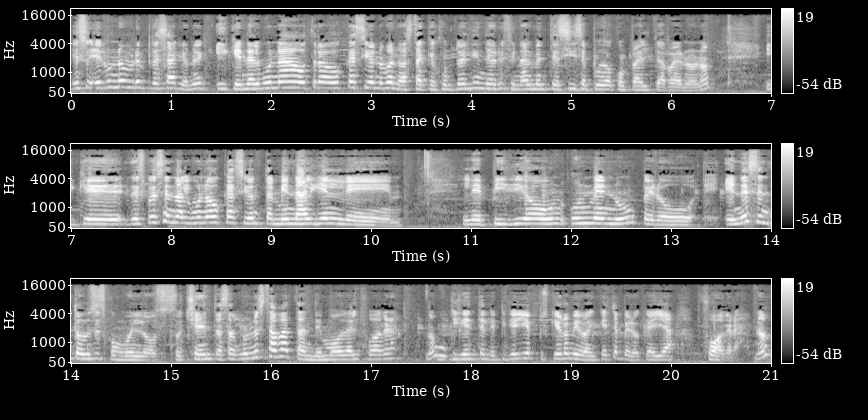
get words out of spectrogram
eso era un hombre empresario, ¿no? Y que en alguna otra ocasión, bueno, hasta que juntó el dinero y finalmente sí se pudo comprar el terreno, ¿no? Y que después en alguna ocasión también alguien le le pidió un, un, menú, pero en ese entonces, como en los ochentas, algo, no estaba tan de moda el foie gras, ¿no? Un cliente le pidió, oye, pues quiero mi banquete, pero que haya foie gras, ¿no?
